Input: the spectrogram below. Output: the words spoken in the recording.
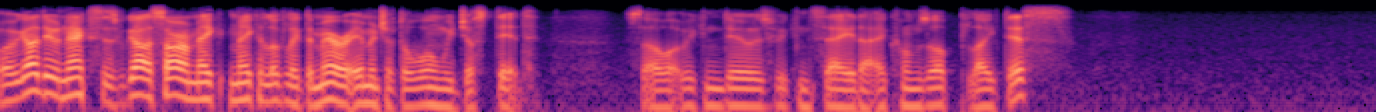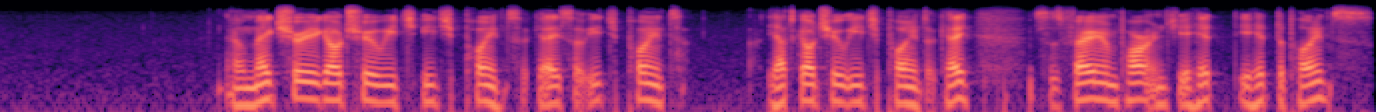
what we gotta do next is we gotta sort of make, make it look like the mirror image of the one we just did. So what we can do is we can say that it comes up like this. Now make sure you go through each each point, okay? So each point you have to go through each point, okay? So it's very important you hit you hit the points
